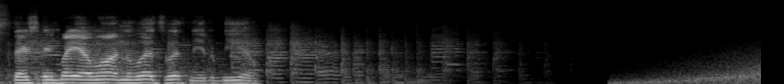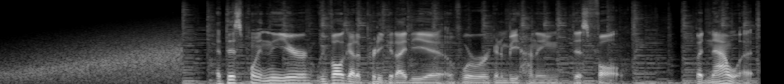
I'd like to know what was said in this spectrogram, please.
If there's anybody I want in the woods with me, it'll be you. At this point in the year, we've all got a pretty good idea of where we're going to be hunting this fall. But now what?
